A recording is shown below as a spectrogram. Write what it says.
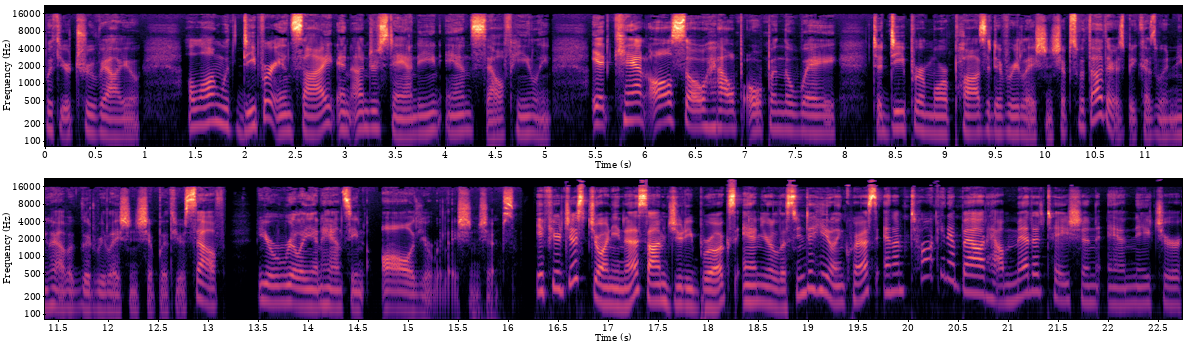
with your true value, along with deeper insight and understanding and self healing. It can also help open the way to deeper, more positive relationships with others because when you have a good relationship with yourself, you're really enhancing all your relationships. If you're just joining us, I'm Judy Brooks, and you're listening to Healing Quest, and I'm talking about how meditation and nature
